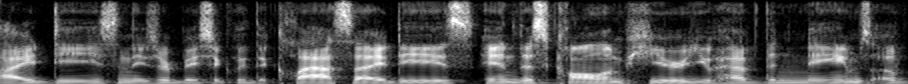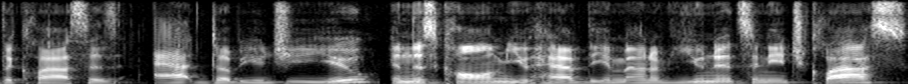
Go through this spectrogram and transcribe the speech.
IDs and these are basically the class IDs. In this column here, you have the names of the classes at WGU. In this column, you have the amount of units in each class.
